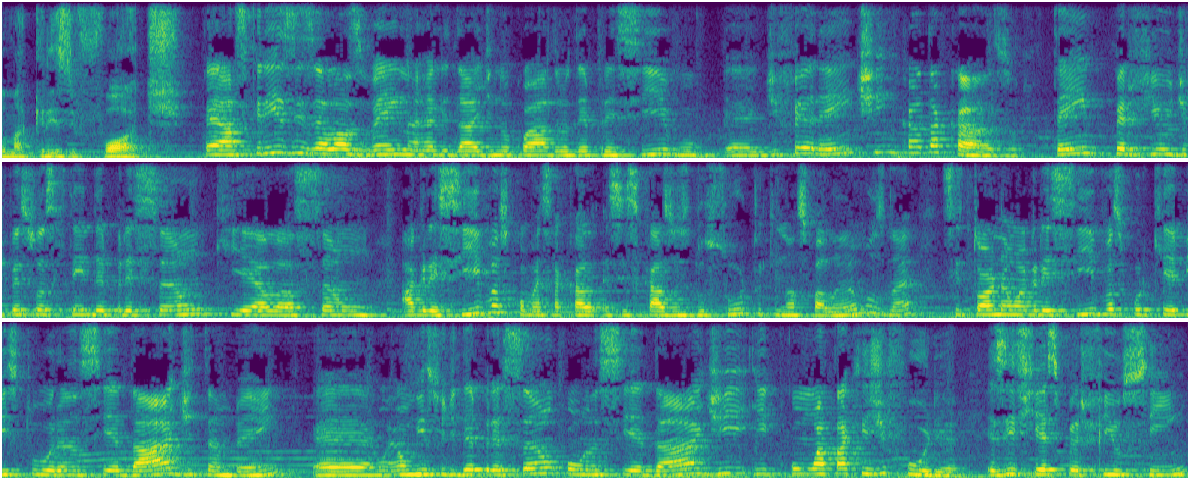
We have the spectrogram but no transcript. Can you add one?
uma crise forte? É, as crises elas vêm na realidade no quadro depressivo é, diferente em cada caso. Tem perfil de pessoas que têm depressão que elas são agressivas, como essa, esses casos do surto que nós falamos, né? Se tornam agressivas porque mistura ansiedade também. É, é um misto de depressão com ansiedade e com ataques de fúria. Existe esse perfil sim.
